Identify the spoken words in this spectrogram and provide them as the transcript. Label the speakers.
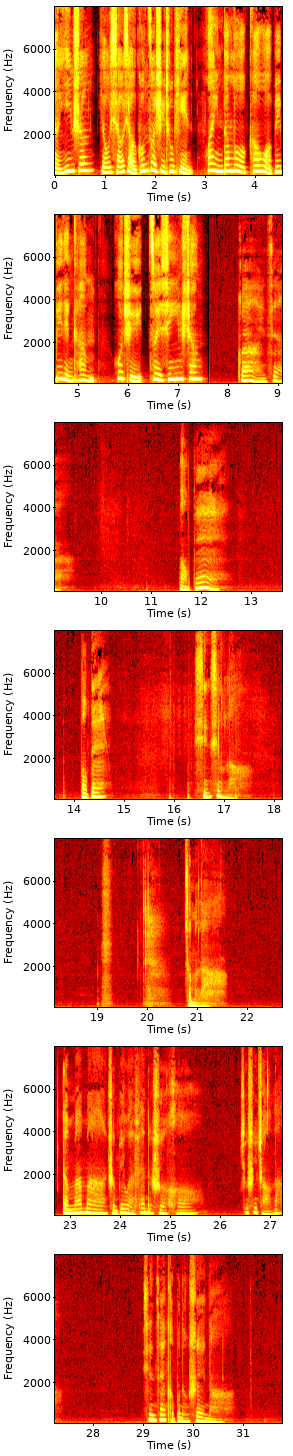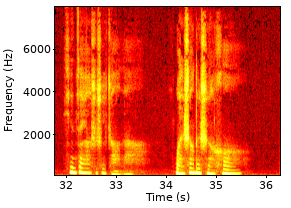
Speaker 1: 本音声由小小工作室出品，欢迎登录科我 bb 点 com 获取最新音声。
Speaker 2: 乖儿子，宝贝，宝贝，醒醒了！怎么啦？等妈妈准备晚饭的时候就睡着了？现在可不能睡呢。现在要是睡着了，晚上的时候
